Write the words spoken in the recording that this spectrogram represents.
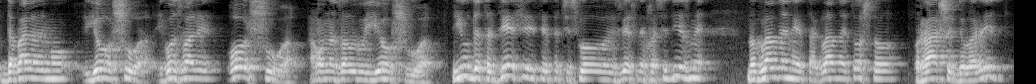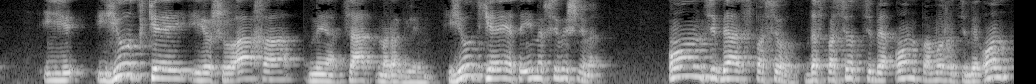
добавил ему Йошуа. Его звали Ошуа, а он назвал его Йошуа. Юд это 10, это число известное в хасидизме, но главное не это, а главное то, что Раши говорит, и Юдкей Йошуаха Меацат Мараглим. Юдкей – это имя Всевышнего. Он тебя спасет, да спасет тебя Он, поможет тебе Он,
